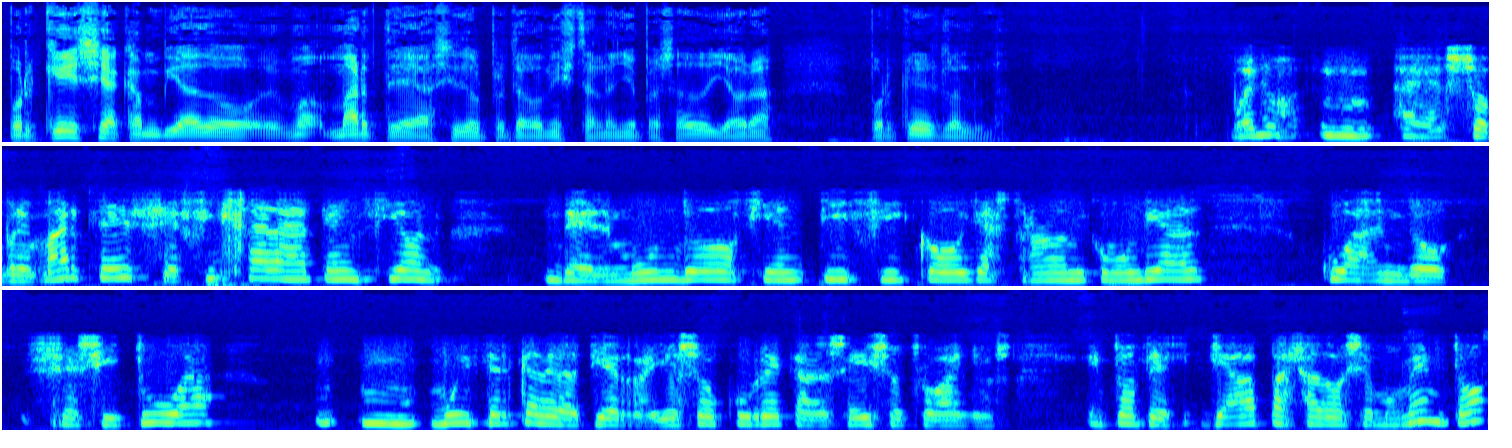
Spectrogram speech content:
¿Por qué se ha cambiado? Marte ha sido el protagonista el año pasado y ahora, ¿por qué es la Luna? Bueno, mm, eh, sobre Marte se fija la atención del mundo científico y astronómico mundial cuando se sitúa muy cerca de la Tierra y eso ocurre cada seis, ocho años. Entonces, ya ha pasado ese momento,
